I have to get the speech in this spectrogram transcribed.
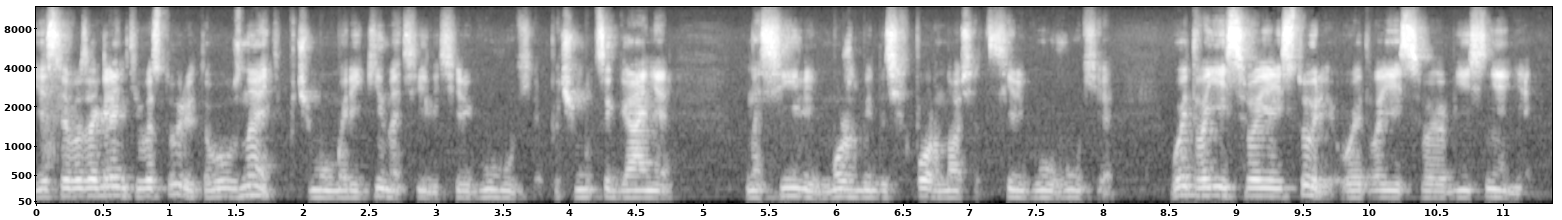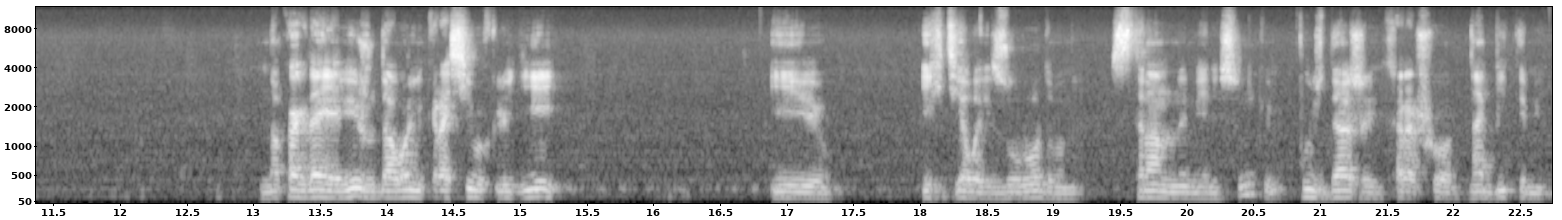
Если вы заглянете в историю, то вы узнаете, почему моряки носили серьгу в ухе, почему цыгане носили, может быть, до сих пор носят серьгу в ухе. У этого есть своя история, у этого есть свое объяснение. Но когда я вижу довольно красивых людей, и их тело изуродовано странными рисунками, пусть даже хорошо набитыми,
